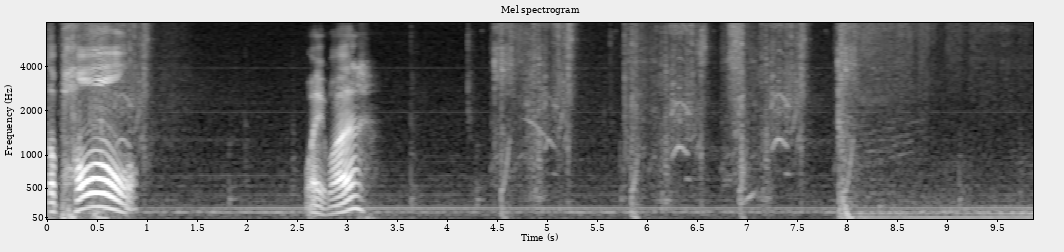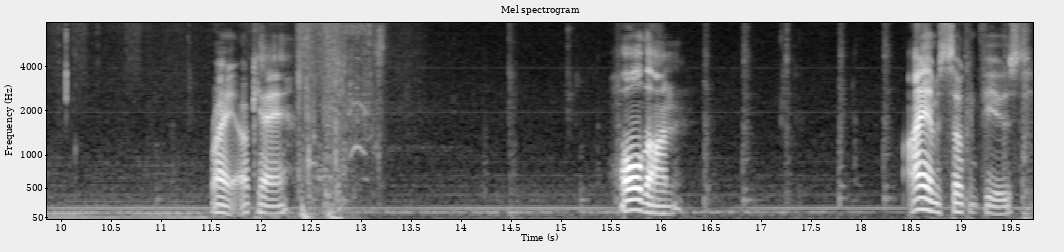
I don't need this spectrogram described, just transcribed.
the pole. Wait, what? Right, okay. Hold on. I am so confused.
